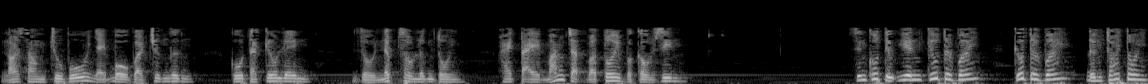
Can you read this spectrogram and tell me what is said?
Nói xong chu Vũ nhảy bổ vào Trương Ngưng, cô ta kêu lên, rồi nấp sau lưng tôi, hai tay bám chặt vào tôi và cầu xin. Xin cô Tiểu Yên cứu tôi với, cứu tôi với, đừng trói tôi,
